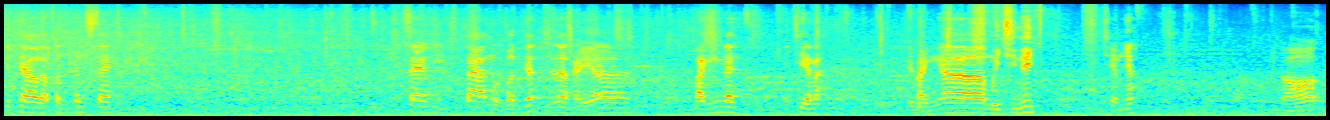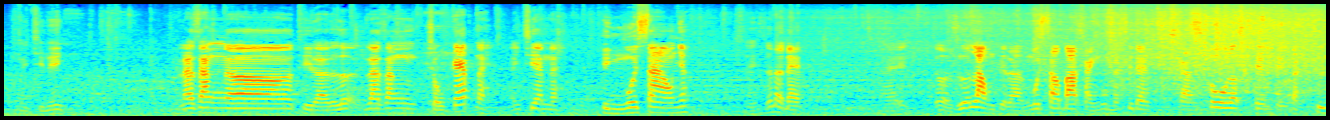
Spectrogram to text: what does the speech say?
tiếp theo là phần thân xe. Xe thì chúng ta nổi bật nhất là cái ờ, bánh đây. Anh chị em ạ. Cái bánh ờ, 19 inch. Anh chị em nhé. Đó 19 inch. La răng ờ, thì là la răng chấu kép này anh chị em này. Hình ngôi sao nhé. Đấy, rất là đẹp ở giữa lòng thì là ngôi sao ba cánh của Mercedes. Càng tô đậm thêm cái đặc trưng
